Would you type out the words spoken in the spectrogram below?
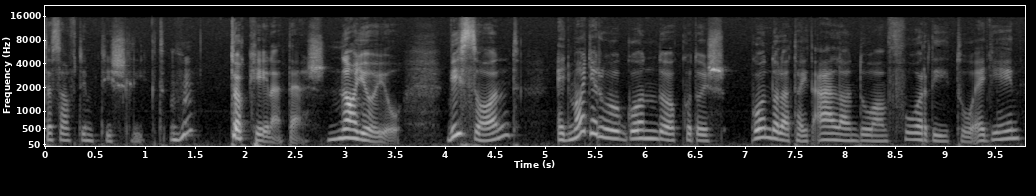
Das auf dem Tisch liegt. Uh-huh. Tökéletes. Nagyon jó. Viszont egy magyarul gondolkodó és gondolatait állandóan fordító egyén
